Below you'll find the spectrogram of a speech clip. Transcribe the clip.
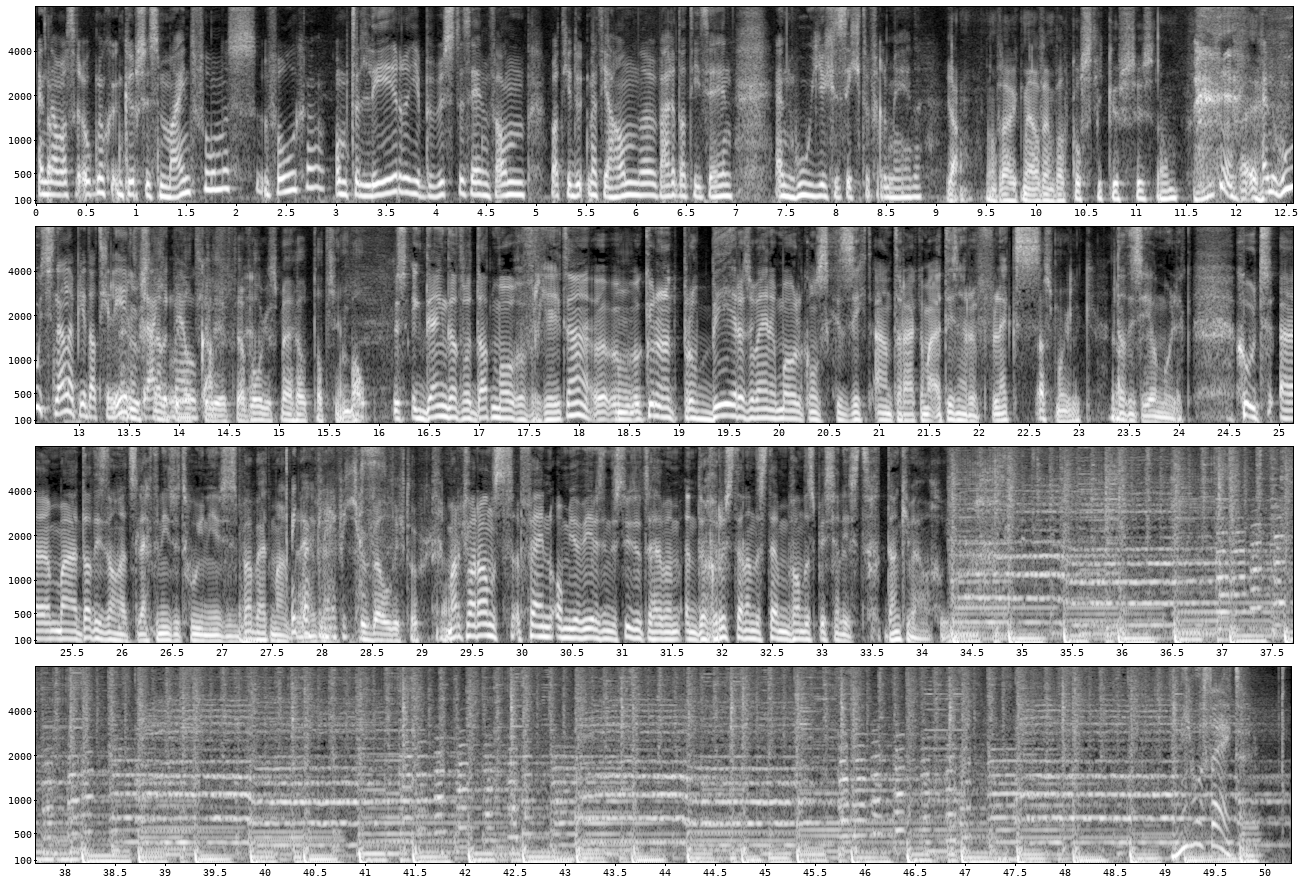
En dan was er ook nog een cursus mindfulness volgen, om te leren je bewust te zijn van wat je doet met je handen, waar dat die zijn en hoe je gezicht te vermijden. ja, dan vraag ik mij af, en wat kost die cursus dan? En hoe snel heb je dat En geleerd, hoe vraag snel ik heb je mij dat ook af. geleerd? Ja, volgens mij helpt dat geen bal. Dus ik denk dat we dat mogen vergeten. We, we- we kunnen het proberen zo weinig mogelijk ons gezicht aan te raken, maar het is een reflex. Dat is moeilijk. Ja. Dat is heel moeilijk. Goed, eh, maar dat is dan het slechte nieuws. Het goede nieuws is Babette mag Ik mag blijven. blijven, yes. Geweldig toch? Ja. Mark van Rans, fijn om je weer eens in de studio te hebben. En de geruststellende stem van de specialist. Dankjewel. Goeie.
